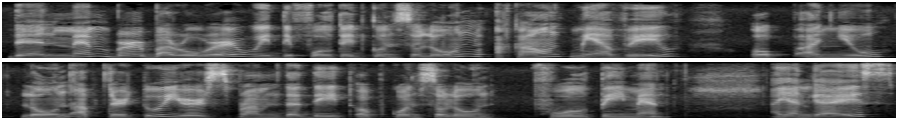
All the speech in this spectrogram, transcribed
Then, member borrower with defaulted console loan account may avail of a new loan after 2 years from the date of console loan full payment. Ayan guys,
